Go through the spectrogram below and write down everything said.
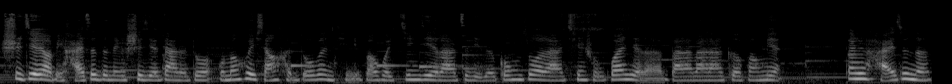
世界要比孩子的那个世界大得多，我们会想很多问题，包括经济啦、自己的工作啦、亲属关系啦、巴拉巴拉各方面。但是孩子呢，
